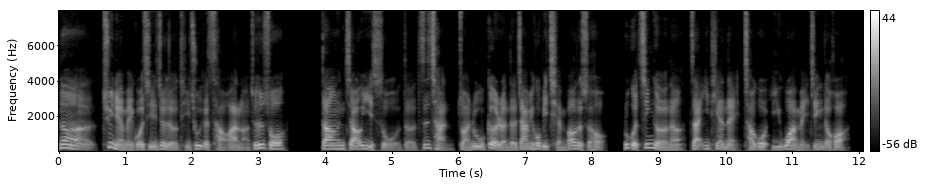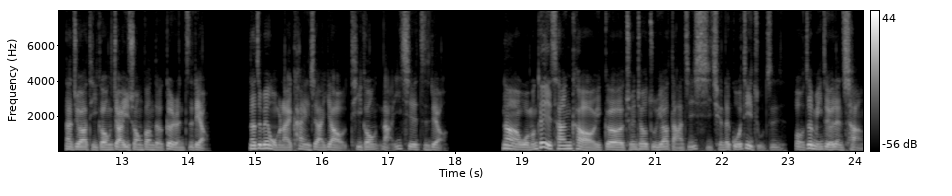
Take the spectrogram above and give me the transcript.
那去年美国其实就有提出一个草案了，就是说，当交易所的资产转入个人的加密货币钱包的时候，如果金额呢在一天内超过一万美金的话，那就要提供交易双方的个人资料。那这边我们来看一下要提供哪一些资料。那我们可以参考一个全球主要打击洗钱的国际组织哦，这名字有点长，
